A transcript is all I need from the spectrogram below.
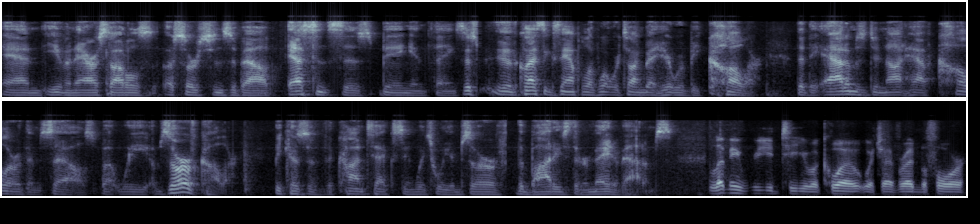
and even Aristotle's assertions about essences being in things. This, you know, the classic example of what we're talking about here would be color that the atoms do not have color themselves, but we observe color because of the context in which we observe the bodies that are made of atoms. Let me read to you a quote which I've read before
